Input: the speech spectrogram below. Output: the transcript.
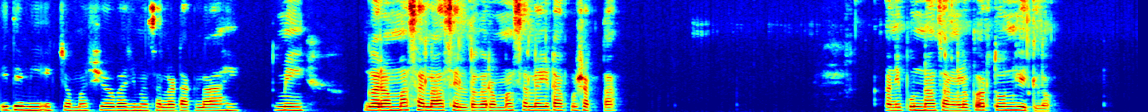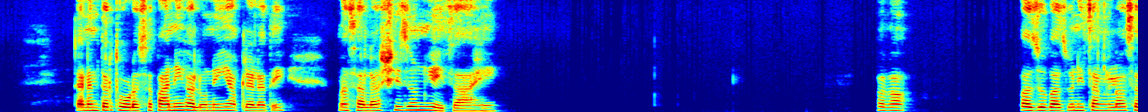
इथे मी एक चम्मच शेवभाजी मसाला टाकला आहे. तुम्ही गरम मसाला असेल तर गरम मसालाही टाकू शकता. आणि पुन्हा चांगलं परतवून घेतलं. त्यानंतर थोडंसं पाणी घालूनही आपल्याला ते मसाला शिजवून घ्यायचा आहे. बघा बाजूबाजूनी चांगलं असं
